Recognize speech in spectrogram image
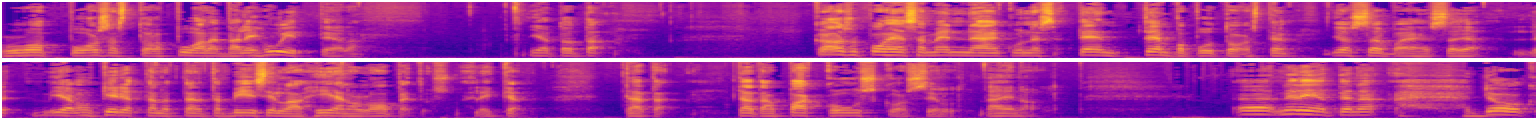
loppuosastolla puolen välin huitteella. Ja tota, kaasupohjassa mennään, kunnes ten, tempo putoo sitten jossain vaiheessa, ja, ja on kirjoittanut tämän, että biisillä on hieno lopetus. Eli tätä, tätä on pakko uskoa silloin, näin ollen. Neljäntenä Dog,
